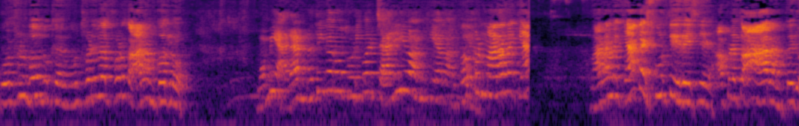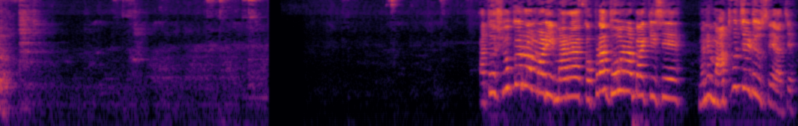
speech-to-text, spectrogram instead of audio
ગોઠણ બહુ દુખે. હું થોડી વાર થોડોક આરામ કરી લો. મમ્મી આરામ નથી કરવો થોડી વાર ચાલી લો આમથી આમ. પણ મારામાં ક્યાં મારામાં ક્યાં કઈ સ્ફૂર્તિ રહી છે? આપણે તો આ આરામ કર્યો. આ તો શું કરવા મળી? મારા કપડાં ધોવાના બાકી છે. મને માથું ચડ્યું છે આજે.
